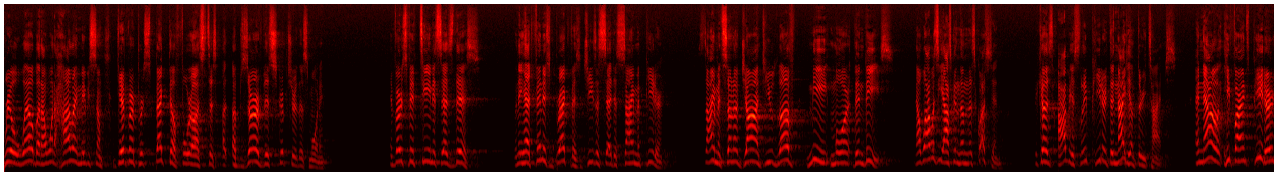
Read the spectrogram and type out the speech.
real well, but I want to highlight maybe some different perspective for us to uh, observe this scripture this morning. In verse 15, it says this When they had finished breakfast, Jesus said to Simon Peter, Simon, son of John, do you love me more than these? Now, why was he asking them this question? Because obviously Peter denied him three times. And now he finds Peter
